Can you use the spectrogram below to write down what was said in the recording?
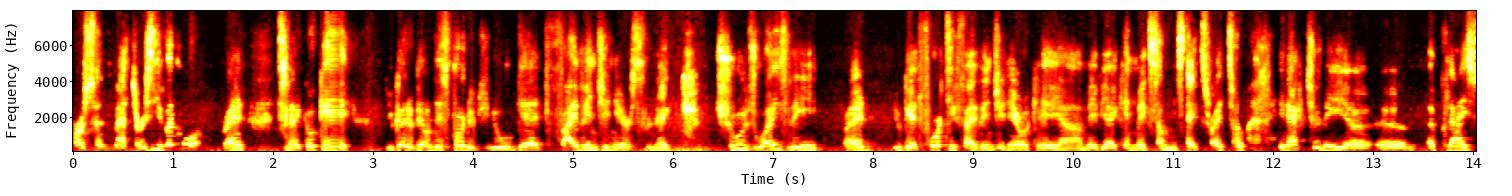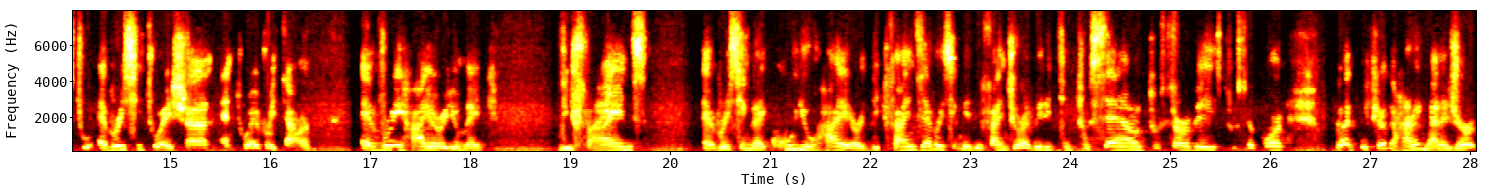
person matters even more, right? It's like okay, you got to build this product. You get five engineers. Like choose wisely, right? You get forty five engineer. Okay, yeah, maybe I can make some mistakes, right? So it actually uh, uh, applies to every situation and to every talent. Every hire you make defines everything. Like who you hire defines everything. It defines your ability to sell, to service, to support. But if you're the hiring manager,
